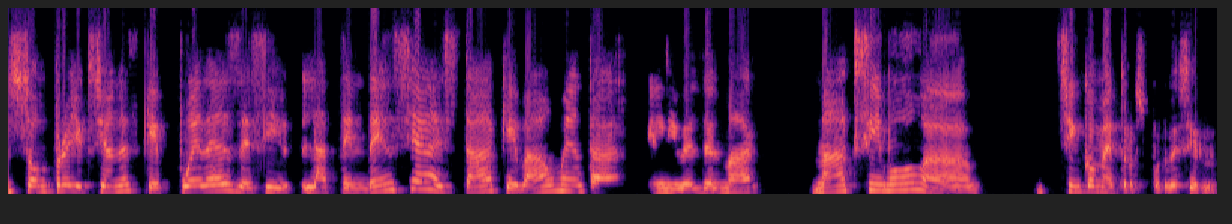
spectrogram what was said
son proyecciones que puedes decir, la tendencia está que va a aumentar el nivel del mar máximo a 5 metros, por decirlo.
